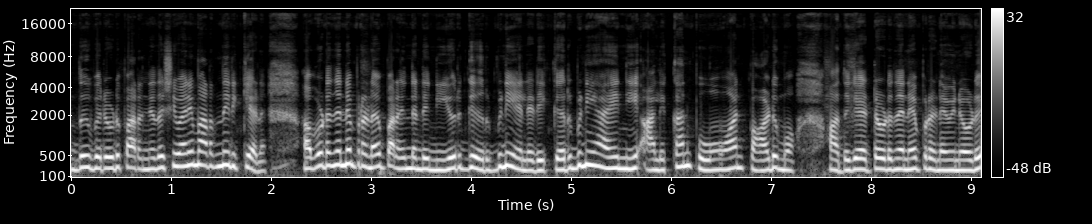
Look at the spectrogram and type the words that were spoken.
ഇത് ഇവരോട് പറഞ്ഞത് ശിവാനി മറന്നിരിക്കുകയാണ്. അപ്പോൾ ഉടൻ തന്നെ പ്രണവ് പറയുന്നുണ്ട് നീ ഒരു ഗർഭിണിയല്ലടി. ഗർഭിണിയായ നീ അലക്കാൻ പോവാൻ പാടുമോ? അത് കേട്ട ഉടൻ തന്നെ പ്രണവിനോട്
